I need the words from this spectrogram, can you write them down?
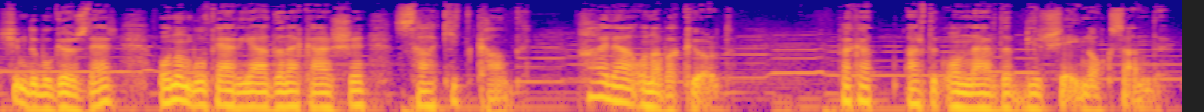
Şimdi bu gözler onun bu feryadına karşı sakit kaldı. Hala ona bakıyordu. Fakat artık onlarda bir şey noksandı.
